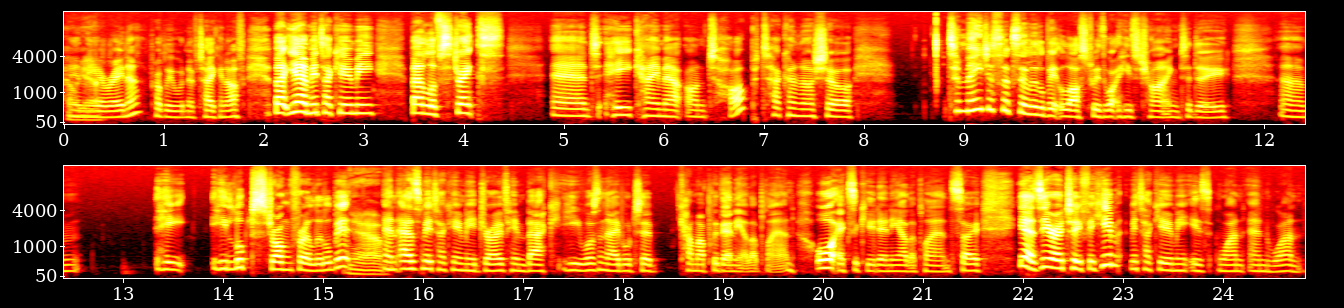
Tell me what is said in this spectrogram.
Hell in yeah. the arena. Probably wouldn't have taken off. But yeah, Mitakeumi, battle of strength, and he came out on top. Takanosho, to me, just looks a little bit lost with what he's trying to do. Um, he he looked strong for a little bit, Yeah. and as Mitakeumi drove him back, he wasn't able to come up with any other plan or execute any other plan. So yeah, zero two for him. Mitakeumi is one and one.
